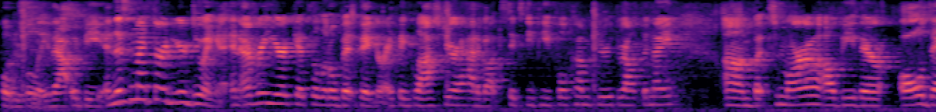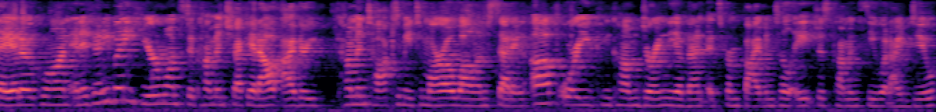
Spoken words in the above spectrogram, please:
Hopefully, that would be. And this is my third year doing it, and every year it gets a little bit bigger. I think last year I had about 60 people come through throughout the night. Um, but tomorrow I'll be there all day at Oaklawn. And if anybody here wants to come and check it out, either come and talk to me tomorrow while I'm setting up, or you can come during the event. It's from 5 until 8. Just come and see what I do.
